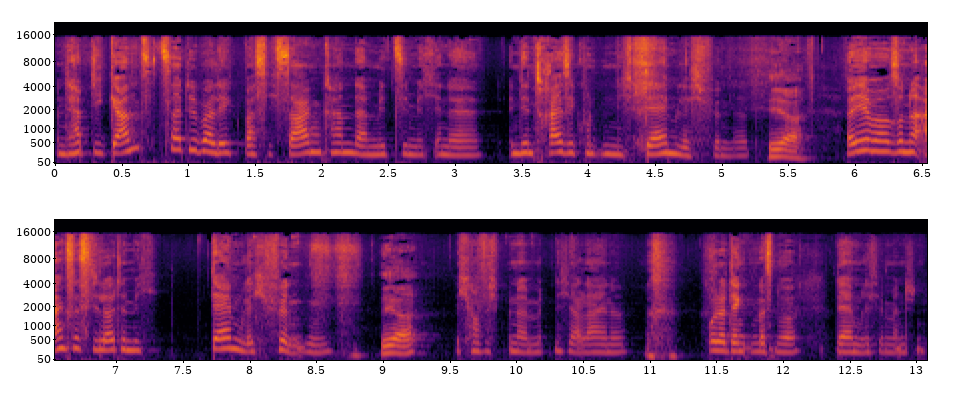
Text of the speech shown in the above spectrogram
Und habe die ganze Zeit überlegt, was ich sagen kann, damit sie mich in, der, in den drei Sekunden nicht dämlich findet. Ja, Weil ich habe immer so eine Angst, dass die Leute mich dämlich finden. ja. Ich hoffe, ich bin damit nicht alleine. Oder denken das nur dämliche Menschen?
